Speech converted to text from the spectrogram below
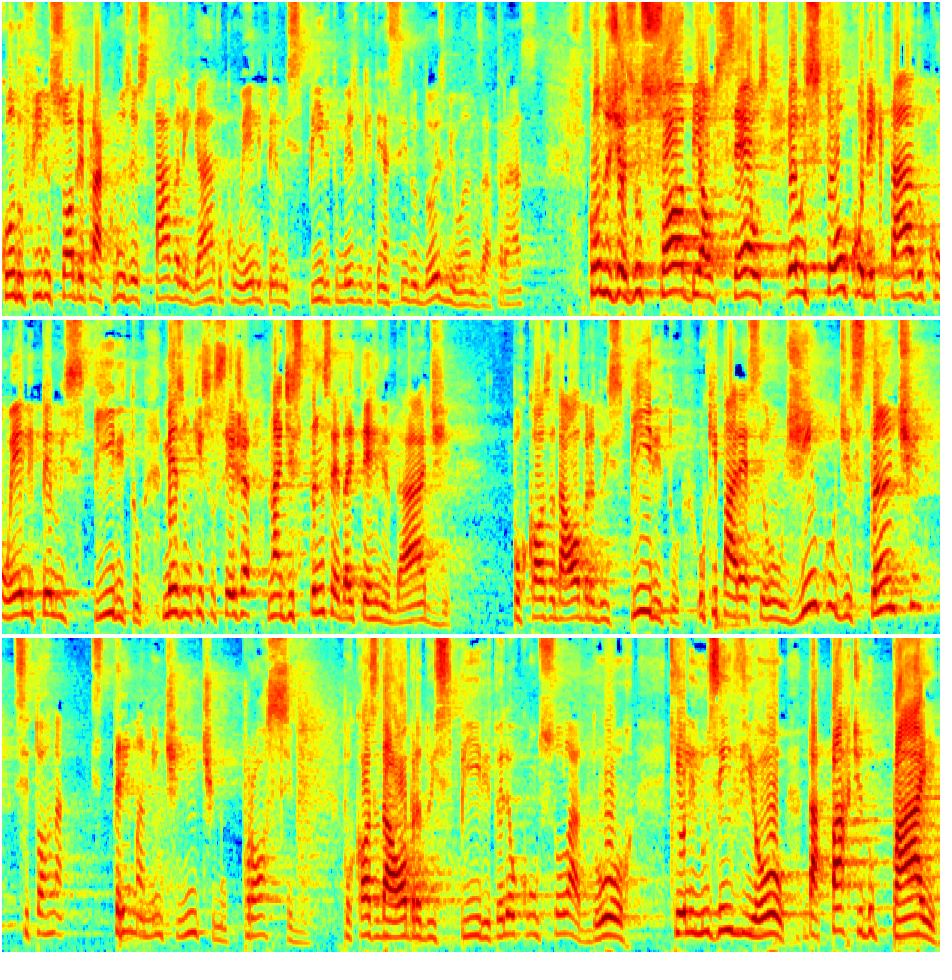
Quando o Filho sobe para a cruz, eu estava ligado com ele pelo Espírito, mesmo que tenha sido dois mil anos atrás. Quando Jesus sobe aos céus, eu estou conectado com Ele pelo Espírito, mesmo que isso seja na distância da eternidade. Por causa da obra do Espírito, o que parece longínquo, distante, se torna extremamente íntimo, próximo, por causa da obra do Espírito. Ele é o consolador que ele nos enviou da parte do Pai,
